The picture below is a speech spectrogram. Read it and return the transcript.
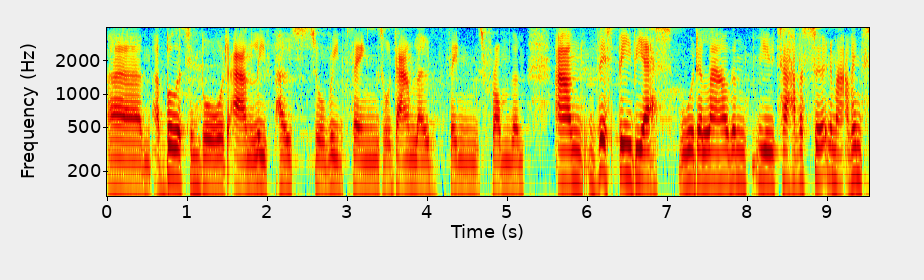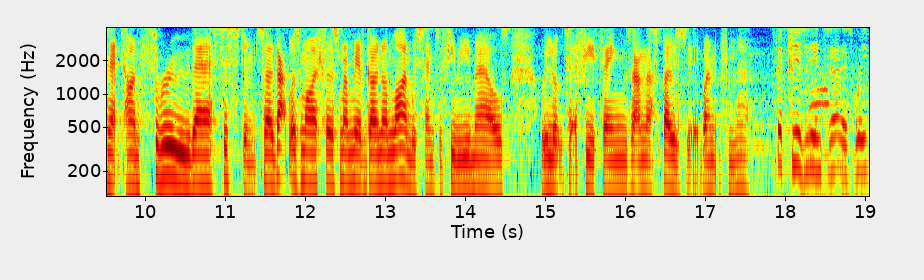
um, a bulletin board and leave posts or read things or download things from them. And this BBS would allow them you to have a certain amount of internet time through their system. So that was my first memory of going online. We sent a few emails, we looked at a few things, and I suppose it went from there. 50 years of the internet this week,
